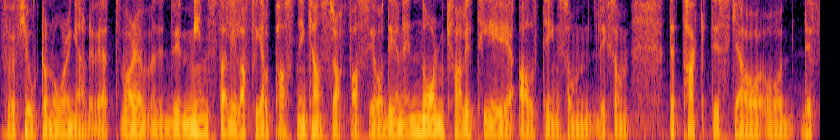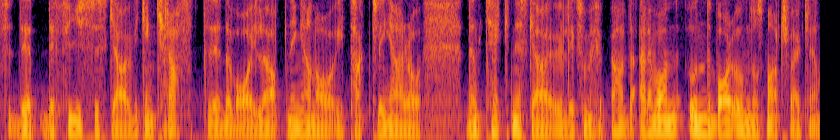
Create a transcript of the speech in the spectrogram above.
för 14-åringar. Du vet, var det, det minsta lilla felpassning kan straffa sig och det är en enorm kvalitet i allting som liksom det taktiska och, och det, det, det, fysiska, vilken kraft det var i löpningarna och i tacklingar och den tekniska, liksom, ja, det var en underbar ungdomsmatch verkligen.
